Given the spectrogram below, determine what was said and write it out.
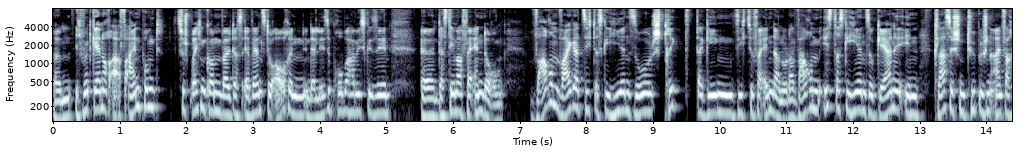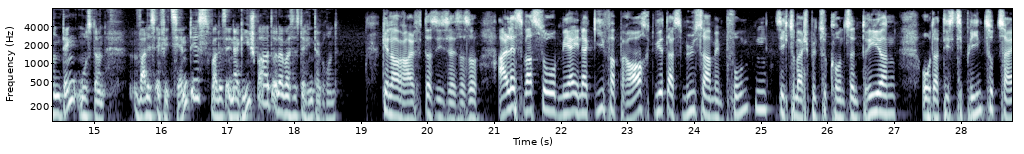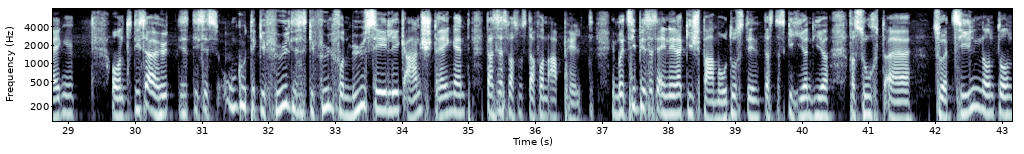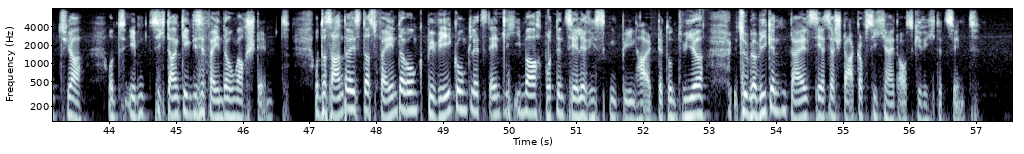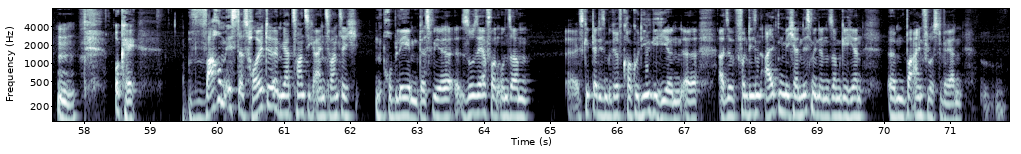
Ähm, ich würde gerne noch auf einen Punkt zu sprechen kommen, weil das erwähnst du auch in, in der Leseprobe, habe ich es gesehen. Äh, das Thema Veränderung. Warum weigert sich das Gehirn so strikt dagegen, sich zu verändern? Oder warum ist das Gehirn so gerne in klassischen, typischen, einfachen Denkmustern? Weil es effizient ist? Weil es Energie spart? Oder was ist der Hintergrund? Genau, Ralf, das ist es. Also alles, was so mehr Energie verbraucht, wird als mühsam empfunden, sich zum Beispiel zu konzentrieren oder Disziplin zu zeigen. Und dieser erhöht, dieses ungute Gefühl, dieses Gefühl von mühselig, anstrengend, das ist es, was uns davon abhält. Im Prinzip ist es ein Energiesparmodus, den, dass das Gehirn hier versucht äh, zu erzielen und, und ja, und eben sich dann gegen diese Veränderung auch stemmt. Und das andere ist, dass Veränderung, Bewegung letztendlich immer auch potenzielle Risiken beinhaltet und wir zu überwiegenden Teil sehr, sehr stark auf Sicherheit ausgerichtet sind. Hm. Okay. Warum ist das heute im Jahr 2021 ein Problem, dass wir so sehr von unserem äh, es gibt ja diesen Begriff Krokodilgehirn, äh, also von diesen alten Mechanismen in unserem Gehirn ähm, beeinflusst werden.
